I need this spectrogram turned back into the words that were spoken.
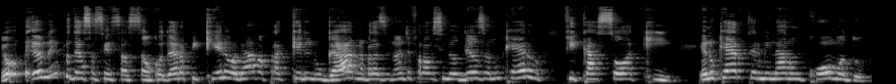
Eu, eu lembro dessa sensação. Quando eu era pequena, eu olhava para aquele lugar na Brasilândia e falava assim: meu Deus, eu não quero ficar só aqui. Eu não quero terminar num cômodo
